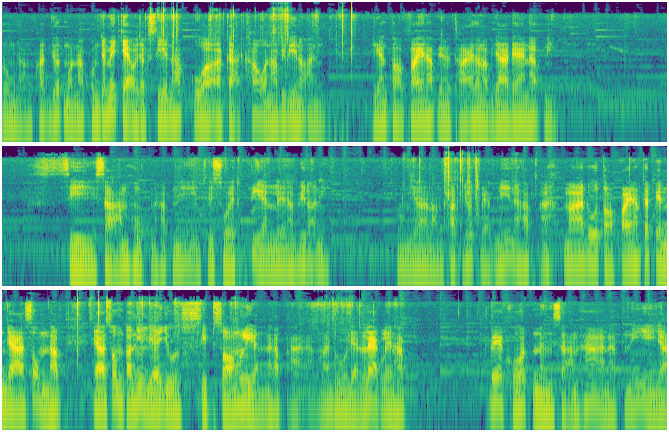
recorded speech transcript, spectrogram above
ลงหลังพัดยศหมดนะผมจะไม่แกะออกจากซีนนะครับ กลัวอากาศเข้านะครับพี่ๆเนาะอันนี้เหรียญต่อไปนะครับเหรียญสุดท้ายสำหรับยาแดงนะครับนี่ สี่สามหกนะครับ นี่สวยๆทุกเหรียญเลยนะพี่เนาะนี่ลงยาหลังพัดยศแบบนี้นะครับอะมาดูต่อไปนะครับจะเป็นยาส้มนะครับ ยาส้มตอนนี้เหลืออยู่ 12 เหรียญนะครับอ่ามาดูเหรียญแรกเลยนะครับเลขโค้ด135 นะครับ นี่ยา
